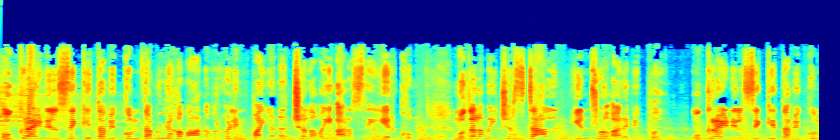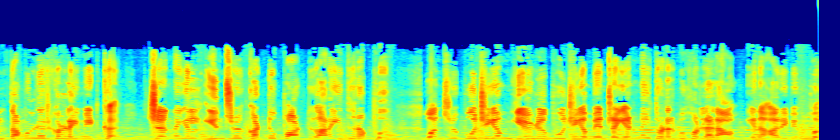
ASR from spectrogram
உக்ரைனில் சிக்கி தவிக்கும் தமிழக மாணவர்களின் பயணச் செலவை அரசே ஏற்கும். முதலமைச்சர் ஸ்டாலின் இன்று அறிவிப்பு. உக்ரைனில் சிக்கி தவிக்கும் தமிழர்களை மீட்க சென்னையில் இன்று கட்டுப்பாட்டு அறை திறப்பு. ஒன்று பூஜ்ஜியம் ஏழு பூஜ்ஜியம் என்ற எண்ணை தொடர்பு கொள்ளலாம் என அறிவிப்பு.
